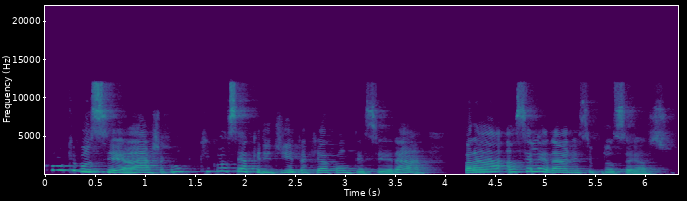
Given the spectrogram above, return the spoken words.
Como que você acha, o que você acredita que acontecerá para acelerar esse processo?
